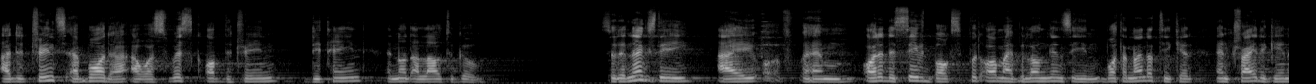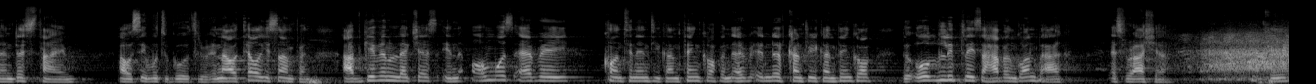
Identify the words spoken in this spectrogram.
At the train's border, I was whisked off the train, detained, and not allowed to go. So the next day, I um, ordered a saved box, put all my belongings in, bought another ticket, and tried again. And this time, I was able to go through. And I'll tell you something. I've given lectures in almost every continent you can think of, and every, every country you can think of. The only place I haven't gone back is Russia. Okay?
